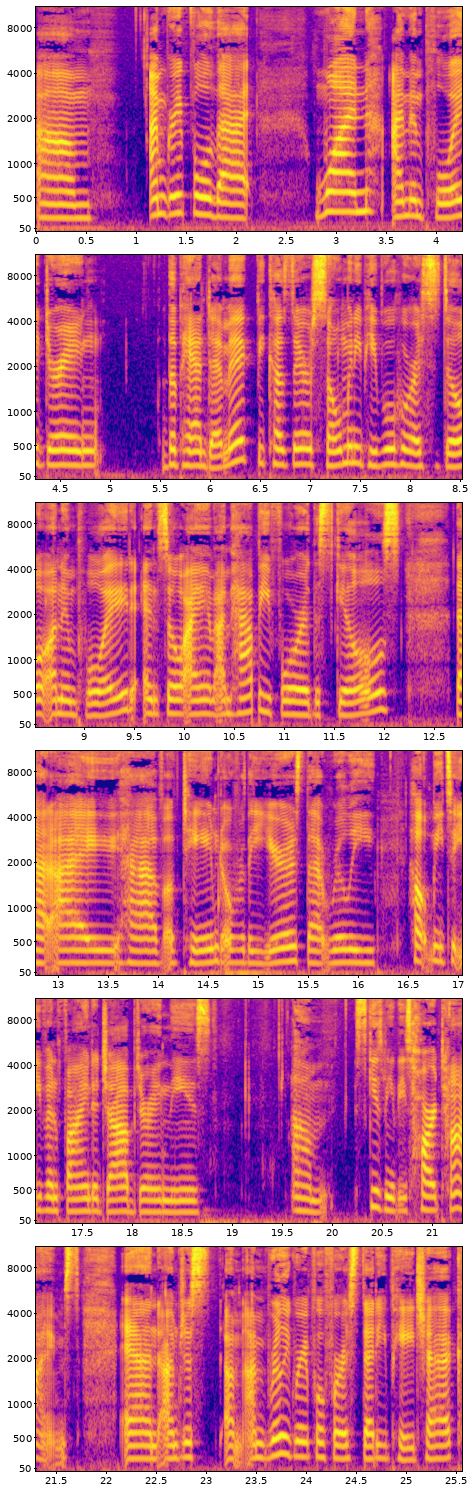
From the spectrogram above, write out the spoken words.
Um I'm grateful that one, I'm employed during the pandemic because there are so many people who are still unemployed and so I am I'm happy for the skills that I have obtained over the years that really helped me to even find a job during these um, excuse me these hard times. And i'm just I'm, I'm really grateful for a steady paycheck.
